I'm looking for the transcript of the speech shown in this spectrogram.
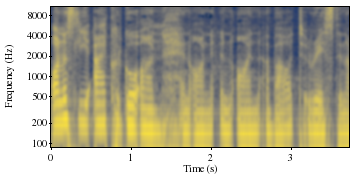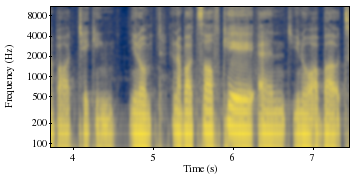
honestly, I could go on and on and on about rest and about taking, you know, and about self care and, you know, about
